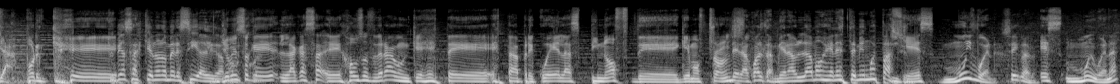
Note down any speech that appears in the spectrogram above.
Ya. Porque... ¿Tú piensas que no lo merecía, digamos? Yo pienso que la casa eh, House of the Dragon, que es este, esta precuela, spin-off de Game of Thrones, De la cual también hablamos en este mismo y espacio. que es muy buena. Sí, claro. Es muy buena.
